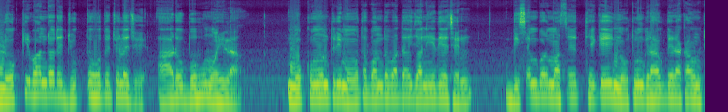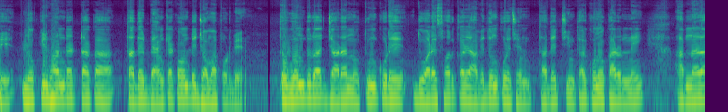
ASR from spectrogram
লক্ষ্মীর ভাণ্ডারে যুক্ত হতে চলেছে আরও বহু মহিলা। মুখ্যমন্ত্রী মমতা বন্দ্যোপাধ্যায় জানিয়ে দিয়েছেন, ডিসেম্বর মাসের থেকেই নতুন গ্রাহকদের অ্যাকাউন্টে লক্ষ্মীর ভাণ্ডার টাকা তাদের ব্যাংক অ্যাকাউন্টে জমা পড়বে। তো বন্ধুরা, যারা নতুন করে দুয়ারে সরকারে আবেদন করেছেন, তাদের চিন্তার কোনো কারণ নেই। আপনারা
